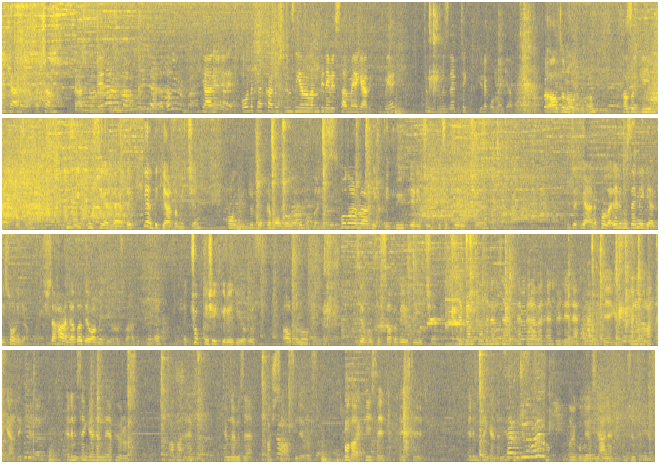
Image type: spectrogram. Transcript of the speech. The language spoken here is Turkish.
mekanı açan Aşkın Bey'e teşekkür ediyoruz bu arada. Yani oradaki kardeşlerimizin yaralarını bir nevi sarmaya geldik buraya. Tüm gücümüzle tek yürek olmaya geldik. Altınordu'nun hazır giyim merkezi. Biz ilk kursiyerlerdik. Geldik yardım için. 10 gündür deprem oldu olalı buradayız. Polarlar diktik. Büyükler için, küçükler için. Yani polar elimizde ne geldiyse onu yaptık. İşte hala da devam ediyoruz daha dikmeye. E, çok teşekkür ediyoruz Altınordu'ya. Bize bu fırsatı verdiği için. Deprem mücadelemize hep beraber el birliğiyle yardım etmeye geldik. Gönül olarak da geldik. Elimizden geleni de yapıyoruz. Allah hep cümlemize baş sağ olsun diyoruz. Polar, giysi, işte elimizden geleni yapıyoruz. Çok duyguluyuz yani, üzüntülüyüz.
